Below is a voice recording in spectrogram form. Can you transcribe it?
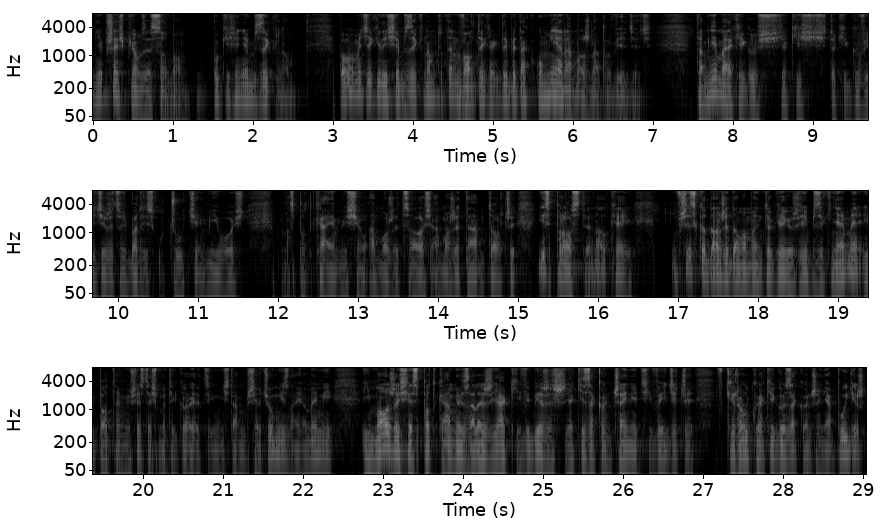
nie prześpią ze sobą, póki się nie bzykną. Po momencie, kiedy się bzykną, to ten wątek jak gdyby tak umiera, można powiedzieć. Tam nie ma jakiegoś, jakiegoś takiego, wiecie, że coś bardziej jest uczucie, miłość, no spotkajmy się, a może coś, a może tamto, czy jest proste, no okej. Okay wszystko dąży do momentu, kiedy już się bzykniemy i potem już jesteśmy tylko jakimiś tam przyjaciółmi, znajomymi i może się spotkamy, zależy jaki wybierzesz, jakie zakończenie ci wyjdzie, czy w kierunku jakiego zakończenia pójdziesz.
